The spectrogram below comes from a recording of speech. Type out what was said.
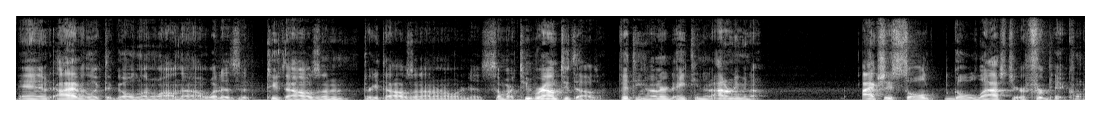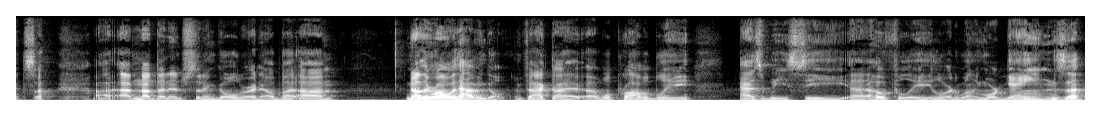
and I haven't looked at gold in a while now. What is it? 2000, 3000, I don't know what it is. Somewhere two, around 2000, 1500, 1800, I don't even know. I actually sold gold last year for Bitcoin, so I'm not that interested in gold right now. But um, nothing wrong with having gold. In fact, I uh, will probably, as we see, uh, hopefully, Lord willing, more gains, uh,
